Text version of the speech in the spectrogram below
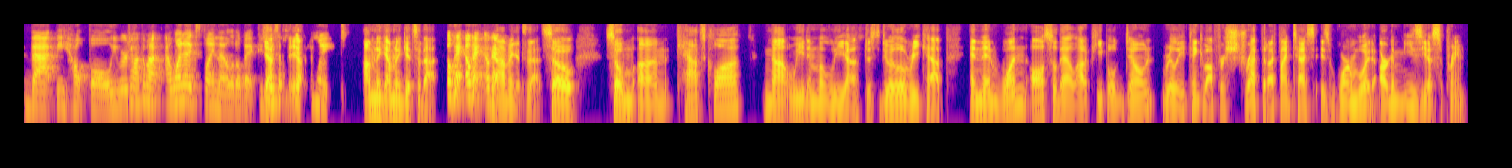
that be helpful? You were talking about. I want to explain that a little bit because yeah, you a yeah. good point. I'm gonna I'm gonna get to that. Okay. Okay. Okay. Yeah, I'm gonna get to that. So so um, cat's claw, knotweed, and Melia. Just to do a little recap. And then one also that a lot of people don't really think about for strep that I find tests is wormwood Artemisia supreme.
